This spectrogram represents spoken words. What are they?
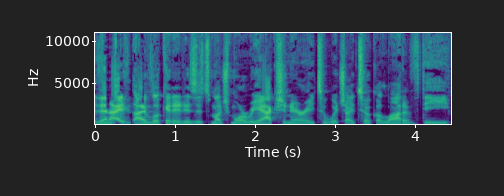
then I, I look at it as it's much more reactionary, to which I took a lot of the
